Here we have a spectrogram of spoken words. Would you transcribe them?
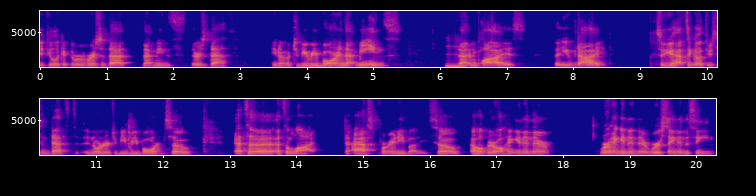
if you look at the reverse of that, that means there's death. You know, to be reborn, that means mm-hmm. that implies that you've died. So you have to go through some death in order to be reborn. So that's a that's a lot to ask for anybody. So I hope you're all hanging in there. We're hanging in there. We're staying in the scene.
